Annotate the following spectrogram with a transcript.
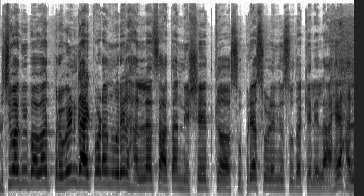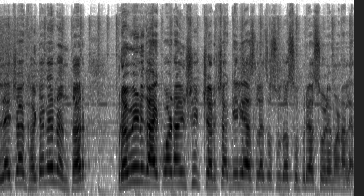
पुढची बातमी पाहूयात. प्रवीण गायकवाडांवरील हल्ल्याचा आता निषेध सुप्रिया सुळेंनी सुद्धा केलेला आहे. हल्ल्याच्या घटनेनंतर प्रवीण गायकवाडांशी चर्चा केली असल्याचं सुद्धा सुप्रिया सुळे म्हणाल्यात.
